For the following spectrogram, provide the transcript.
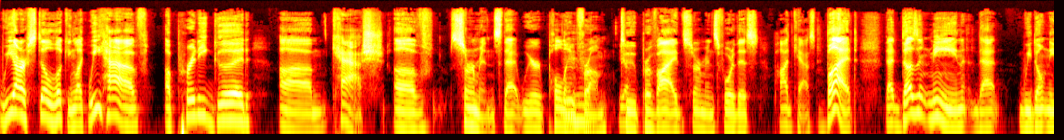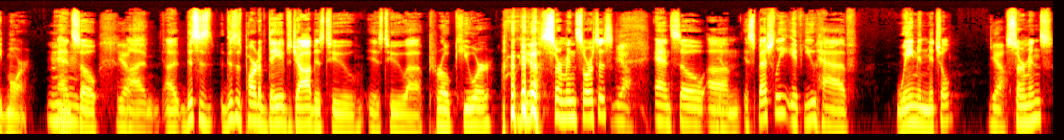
we are still looking like we have a pretty good um, cache of sermons that we're pulling from to provide sermons for this podcast, but that doesn't mean that we don't need more. And so, Yes. uh, uh, this is this is part of Dave's job is to is to uh, procure Yeah. sermon sources. yeah. And so, um, especially if you have Wayman Mitchell Yeah. sermons,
